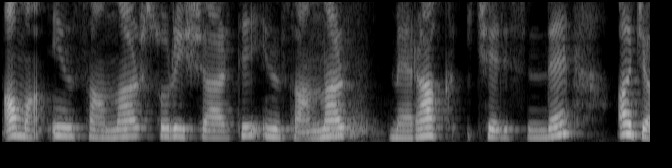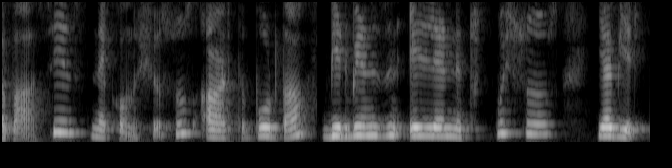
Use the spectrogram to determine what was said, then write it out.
Ama insanlar soru işareti, insanlar merak içerisinde acaba siz ne konuşuyorsunuz? Artı burada birbirinizin ellerini tutmuşsunuz. Ya bir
